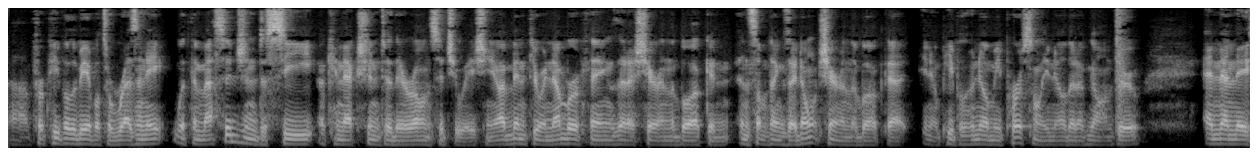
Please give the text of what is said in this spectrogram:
uh, for people to be able to resonate with the message and to see a connection to their own situation. You know, I've been through a number of things that I share in the book and, and some things I don't share in the book that, you know, people who know me personally know that I've gone through and then they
